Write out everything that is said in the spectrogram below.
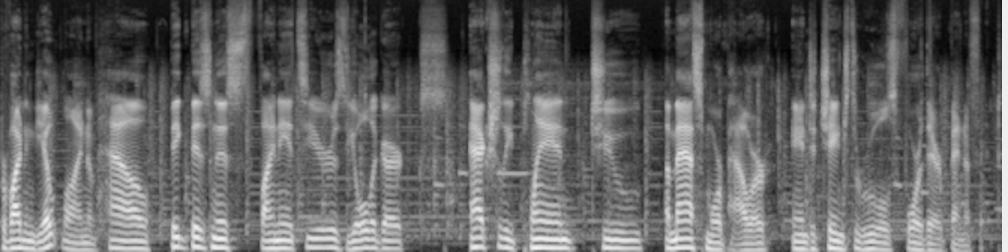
providing the outline of how big business, financiers, the oligarchs actually plan to amass more power and to change the rules for their benefit.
